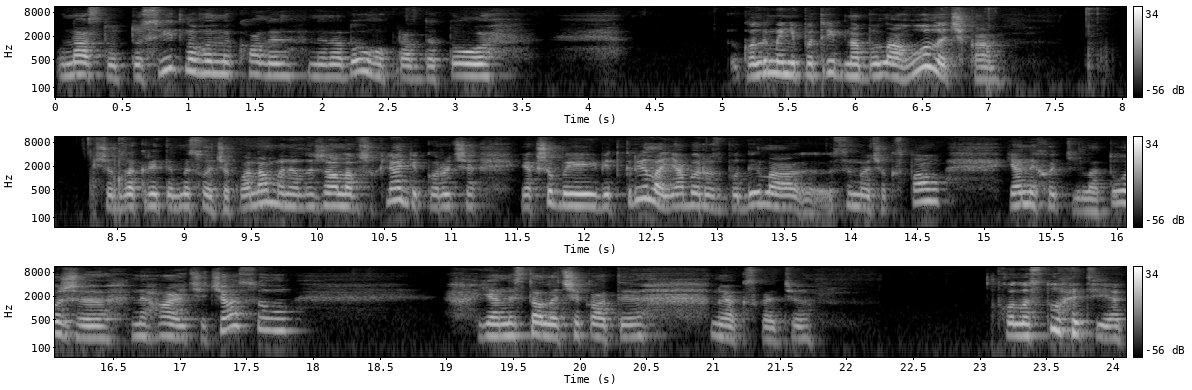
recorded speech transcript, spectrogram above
у нас тут то світло вимикали ненадовго, правда, то коли мені потрібна була голочка, щоб закрити мисочок, вона в мене лежала в шухляді. Коротше, якщо б я її відкрила, я би розбудила, е, синочок спав, я не хотіла. Тож, е, не гаючи часу, я не стала чекати, ну як сказати, холосту, як.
